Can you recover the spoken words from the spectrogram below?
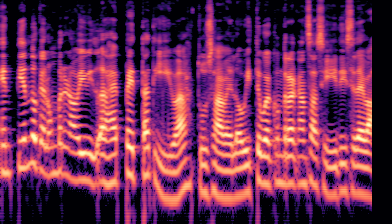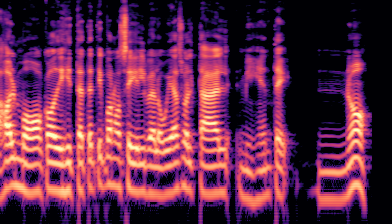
entiendo que el hombre no ha vivido las expectativas. Tú sabes, lo viste jugar contra Kansas City, se te bajó el moco, dijiste, este tipo no sirve, lo voy a soltar. Mi gente, no.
